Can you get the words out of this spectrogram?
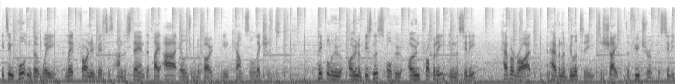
It's important that we let foreign investors understand that they are eligible to vote in council elections. People who own a business or who own property in the city have a right and have an ability to shape the future of the city.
